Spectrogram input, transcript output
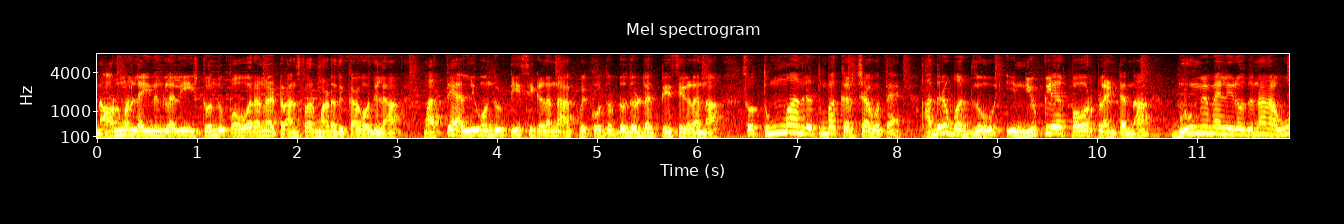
ನಾರ್ಮಲ್ ಲೈನ್ಗಳಲ್ಲಿ ಇಷ್ಟೊಂದು ಪವರ್ ಅನ್ನ ಟ್ರಾನ್ಸ್ಫರ್ ಮಾಡೋದಕ್ಕಾಗೋದಿಲ್ಲ. ಮತ್ತೆ ಅಲ್ಲಿ ಒಂದು ಟಿ ಸಿಗಳನ್ನ ಹಾಕಬೇಕು, ದೊಡ್ಡ ದೊಡ್ಡ ಟಿ ಸಿಗಳನ್ನ. ಸೊ ತುಂಬಾ ಅಂದ್ರೆ ತುಂಬಾ ಖರ್ಚಾಗುತ್ತೆ. ಅದರ ಬದಲು ಈ ನ್ಯೂಕ್ಲಿಯರ್ ಪವರ್ ಪ್ಲಾಂಟ್ ಅನ್ನ ಭೂಮಿ ಮೇಲೆ ಇರೋದನ್ನ ನಾವು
